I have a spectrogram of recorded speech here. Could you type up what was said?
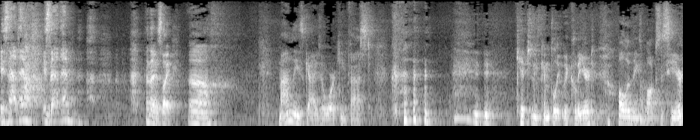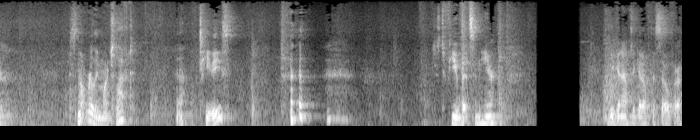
is that them? Is that them? And then it's like, oh, man, these guys are working fast. Kitchen's completely cleared. All of these boxes here. There's not really much left. Yeah, TVs. Just a few bits in here. You're gonna have to get off the sofa.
